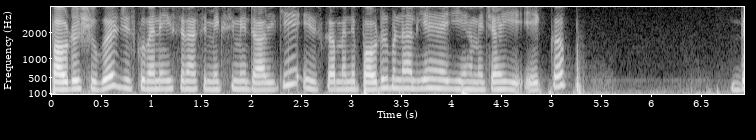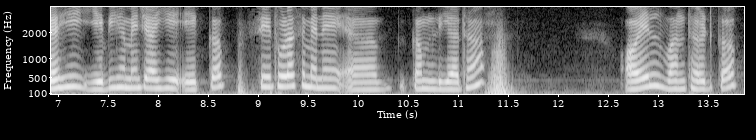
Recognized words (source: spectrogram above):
पाउडर शुगर जिसको मैंने इस तरह से मिक्सी में डाल के इसका मैंने पाउडर बना लिया है। ये हमें चाहिए एक कप दही ये भी हमें चाहिए एक कप से। थोड़ा सा मैंने आ, कम लिया था। ऑयल वन थर्ड कप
